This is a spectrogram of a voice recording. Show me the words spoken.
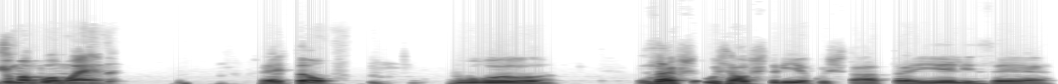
de uma boa moeda. É, então, o, os austríacos, tá? Para eles é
